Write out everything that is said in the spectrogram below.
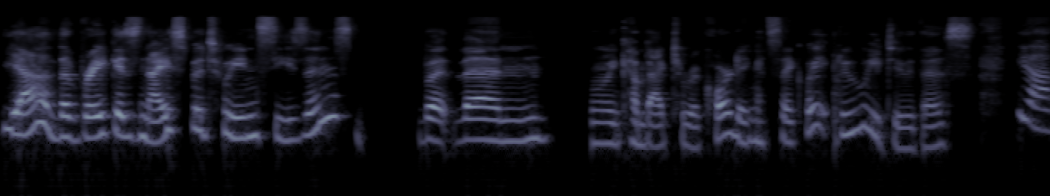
Yeah, the break is nice between seasons, but then when we come back to recording, it's like, wait, do we do this? Yeah.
